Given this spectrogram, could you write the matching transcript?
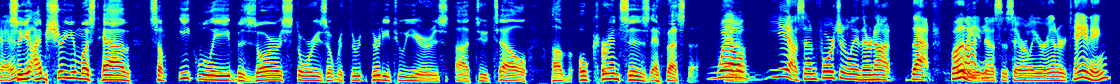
Okay. So you, I'm sure you must have some equally bizarre stories over thir- 32 years uh, to tell of occurrences at Festa. Well, yes. Unfortunately, they're not that funny, Funny. necessarily or entertaining.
